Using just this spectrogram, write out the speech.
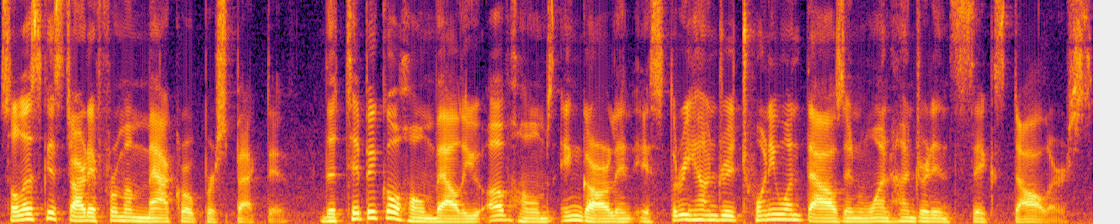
So let's get started from a macro perspective. The typical home value of homes in Garland is $321,106.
